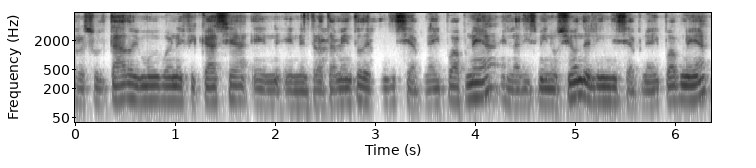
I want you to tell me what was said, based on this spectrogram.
resultado y muy buena eficacia en, el tratamiento del índice apnea-hipoapnea, en la disminución del índice apnea-hipoapnea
